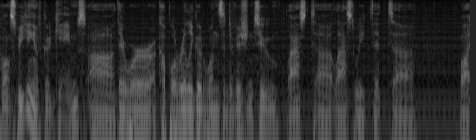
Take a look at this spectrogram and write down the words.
well, speaking of good games, uh, there were a couple of really good ones in Division Two last uh, last week. That, uh, well,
